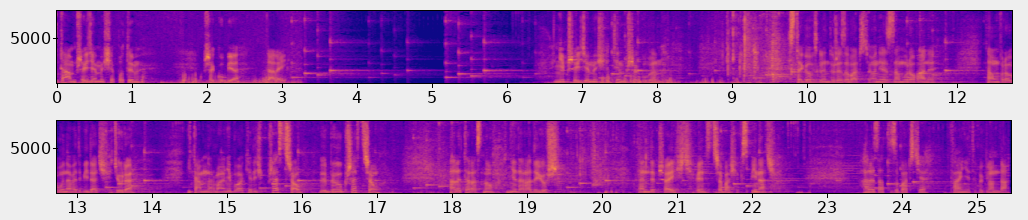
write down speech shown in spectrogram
i tam przejdziemy się po tym przegubie dalej. Nie przejdziemy się tym przegubem, z tego względu, że zobaczcie, on jest zamurowany. Tam w rogu nawet widać dziurę. I tam normalnie była kiedyś przestrzał, był przestrzał, ale teraz no nie da rady już tędy przejść, więc trzeba się wspinać. Ale za to zobaczcie, fajnie to wygląda.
